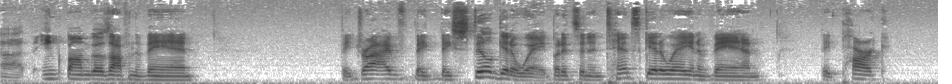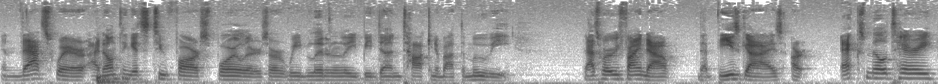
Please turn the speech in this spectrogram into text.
Uh, the ink bomb goes off in the van. They drive. They they still get away, but it's an intense getaway in a van. They park, and that's where I don't think it's too far spoilers, or we'd literally be done talking about the movie. That's where we find out that these guys are ex-military,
